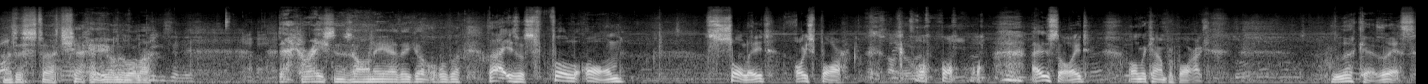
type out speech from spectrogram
I'll just uh, check out your little uh, decorations on here. They got all the, that is a full on solid ice bar outside on the camper park. Look at this.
